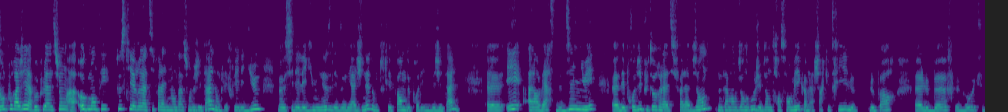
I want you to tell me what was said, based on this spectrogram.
encourageaient la population à augmenter tout ce qui est relatif à l'alimentation végétale, donc les fruits et légumes, mais aussi les légumineuses, les oléagineux, donc toutes les formes de protéines végétales, et à l'inverse, de diminuer euh, des produits plutôt relatifs à la viande, notamment viande rouge et viande transformée comme la charcuterie, le, porc, euh, le bœuf, le veau, etc.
